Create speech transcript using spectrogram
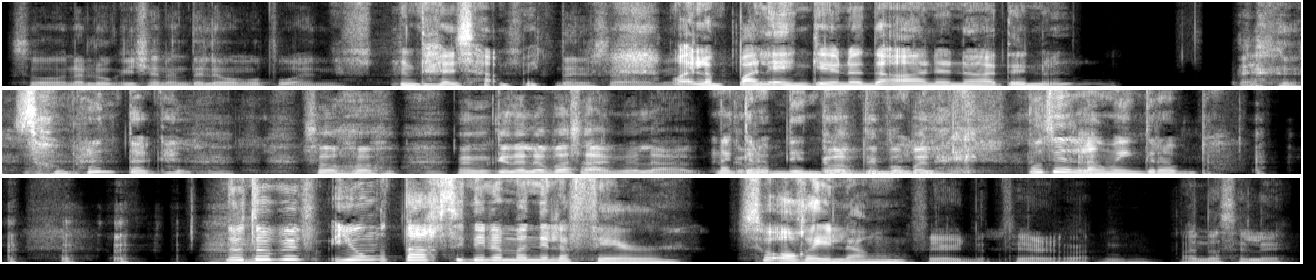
So, nalugi siya ng dalawang upuan Dahil sa amin. dahil sa amin. Okay lang palengke yung nadaanan natin nun. Sobrang tagal. So, ang kinalabasan, wala. Nag-grab din Grab din pabalik. Buti na lang may grab. No, to be, yung taxi din naman nila fair. So, okay lang. fair, fair. Ano sila eh.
